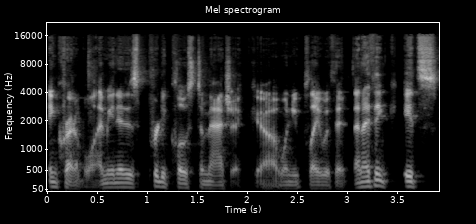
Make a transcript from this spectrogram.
incredible. I mean, it is pretty close to magic uh, when you play with it, and I think it's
